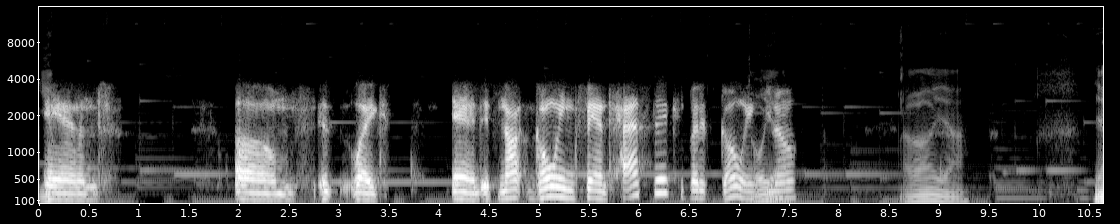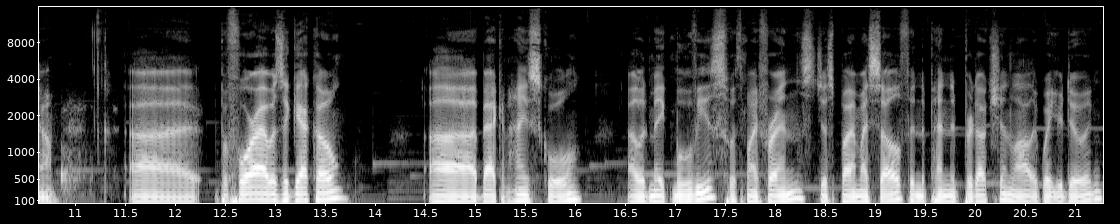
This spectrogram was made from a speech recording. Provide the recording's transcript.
Yep. And, um, it like, and it's not going fantastic, but it's going, Oh, you know? Oh yeah, yeah. Uh, before I was a gecko, uh, back in high school, I would make movies with my friends, just by myself, independent production, a lot like what you're doing,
